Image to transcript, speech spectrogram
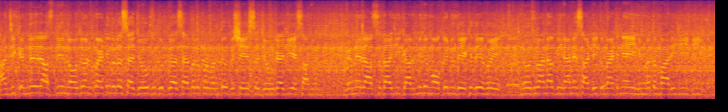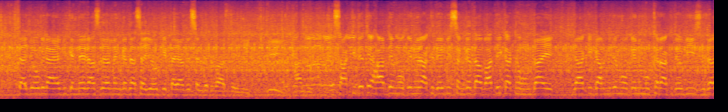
ਹਾਂਜੀ ਗੰਨੇ ਦੇ ਰਸ ਦੀ ਨੌਜਵਾਨ ਕਮੇਟੀ ਵੱਲੋਂ ਸਹਿਯੋਗ ਗੁਰਦੁਆਰਾ ਸਾਹਿਬ ਵੱਲੋਂ ਪ੍ਰਬੰਧਕ ਵਿਸ਼ੇਸ਼ ਸਹਿਯੋਗ ਹੈ ਜੀ। ਇਹ ਸਾਨੂੰ ਗੰਨੇ ਰਸ ਦਾ ਜੀ ਗਰਮੀ ਦੇ ਮੌਕੇ ਨੂੰ ਦੇਖਦੇ ਹੋਏ ਨੌਜਵਾਨਾਂ ਵੀਰਾਂ ਨੇ ਸਾਡੀ ਕਮੇਟੀ ਨੇ ਇਹ ਹਿੰਮਤ ਮਾਰੀ ਜੀ ਵੀ ਸਹਿਯੋਗ ਲਾਇਆ ਵੀ ਗੰਨੇ ਰਸ ਦਾ ਲੰਗਰ ਦਾ ਸਹਿਯੋਗ ਕੀਤਾ ਜਾਵੇ ਸੰਗਤ ਵਾਸਤੇ ਜੀ। ਜੀ ਹਾਂਜੀ। ਵਿਸਾਖੀ ਦੇ ਤਿਉਹਾਰ ਦੇ ਮੌਕੇ ਨੂੰ ਰੱਖਦੇ ਹੋ ਵੀ ਸੰਗਤ ਦਾ ਵੱਧ ਇਕੱਠ ਹੁੰਦਾ ਹੈ ਜਾਂ ਕਿ ਗਰਮੀ ਦੇ ਮੌਕੇ ਨੂੰ ਮੁੱਖ ਰੱਖਦੇ ਹੋ ਵੀ ਇਸ ਦਾ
